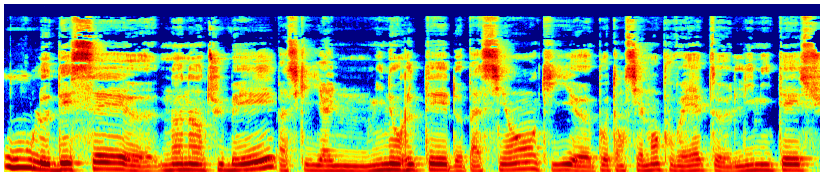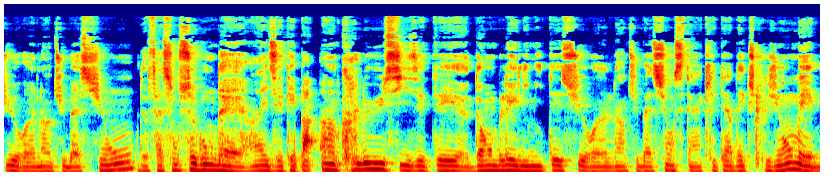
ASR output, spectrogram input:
ou le décès euh, non intubé parce qu'il y a une minorité de patients qui euh, potentiellement pouvaient être limités sur l'intubation de façon secondaire. Hein. Ils n'étaient pas inclus s'ils étaient d'emblée limités sur euh, l'intubation, c'était un critère d'exclusion, mais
